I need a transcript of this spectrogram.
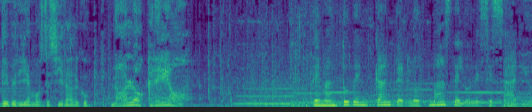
¿Deberíamos decir algo? No lo creo. Te mantuve en Canterlot más de lo necesario.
